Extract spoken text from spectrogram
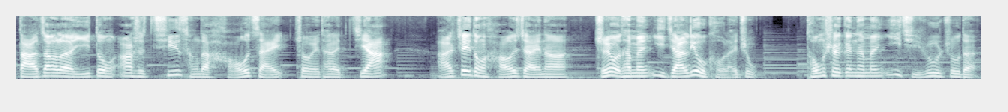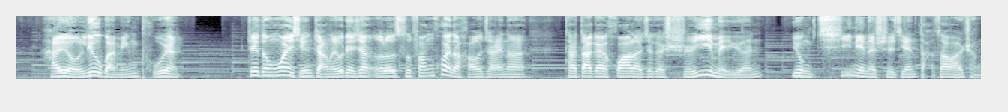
打造了一栋二十七层的豪宅作为他的家。而这栋豪宅呢，只有他们一家六口来住，同时跟他们一起入住的还有六百名仆人。这栋外形长得有点像俄罗斯方块的豪宅呢，它大概花了这个十亿美元，用七年的时间打造而成，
